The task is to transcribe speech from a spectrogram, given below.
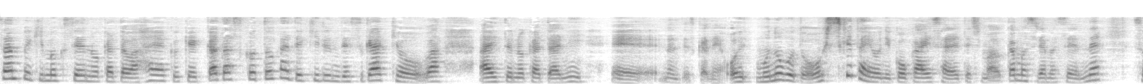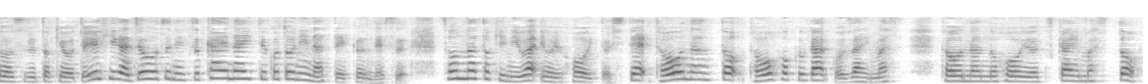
三匹木星の方は早く結果出すことができるんですが、今日は相手の方に、えー、何ですかね、物事を押し付けたように誤解されてしまうかもしれませんね。そうすると今日という日が上手に使えないということになっていくんです。そんな時には良い方位として東南と東北がございます。東南の方位を使いますと、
